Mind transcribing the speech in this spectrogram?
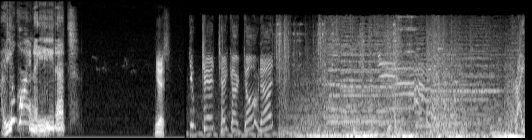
Are you going to eat it? Yes. You can't take our donut. Right?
